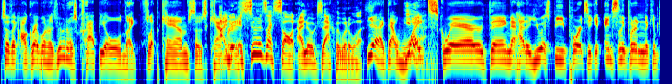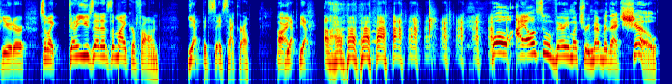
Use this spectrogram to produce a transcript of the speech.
So I was like, I'll grab one of those. Remember those crappy old like flip cams, those cameras? I knew as soon as I saw it, I knew exactly what it was. Yeah, like that Yeah. white square thing that had a USB port so you could instantly put it in the computer. So I'm like, gonna use that as the microphone. Yep, it's it's that girl. All right. Yep, yep. Uh, Well, I also very much remember that show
